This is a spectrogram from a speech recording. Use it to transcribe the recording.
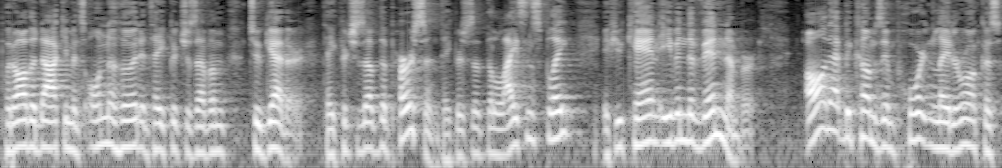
Put all the documents on the hood and take pictures of them together. Take pictures of the person. Take pictures of the license plate, if you can, even the VIN number. All that becomes important later on because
